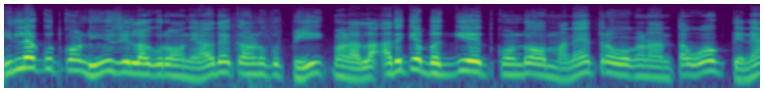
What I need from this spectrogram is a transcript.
ಇಲ್ಲೇ ಕೂತ್ಕೊಂಡು ಯೂಸ್ ಇಲ್ಲ ಗುರು, ಅವ್ನು ಯಾವುದೇ ಕಾರಣಕ್ಕೂ ಪೀಕ್ ಮಾಡಲ್ಲ. ಅದಕ್ಕೆ ಬಗ್ಗಿ ಎತ್ಕೊಂಡು ಅವ್ನ ಮನೆ ಹತ್ರ ಹೋಗೋಣ ಅಂತ ಹೋಗ್ತೀನಿ.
